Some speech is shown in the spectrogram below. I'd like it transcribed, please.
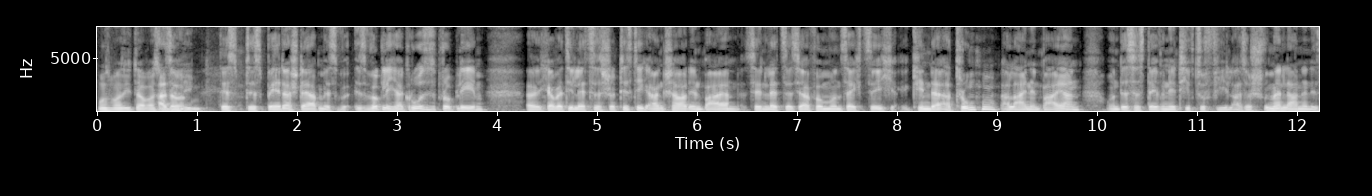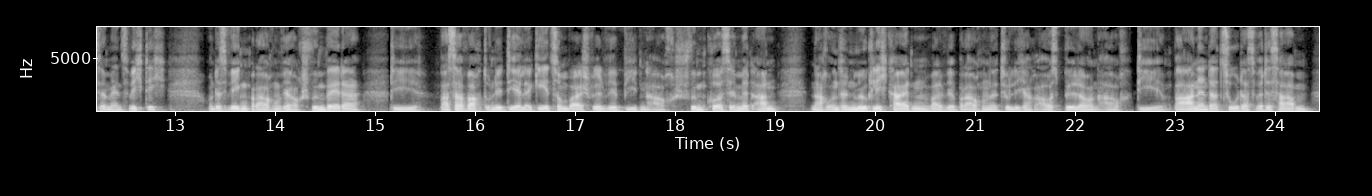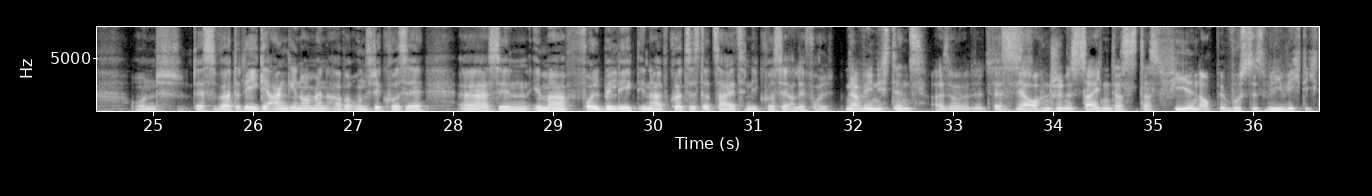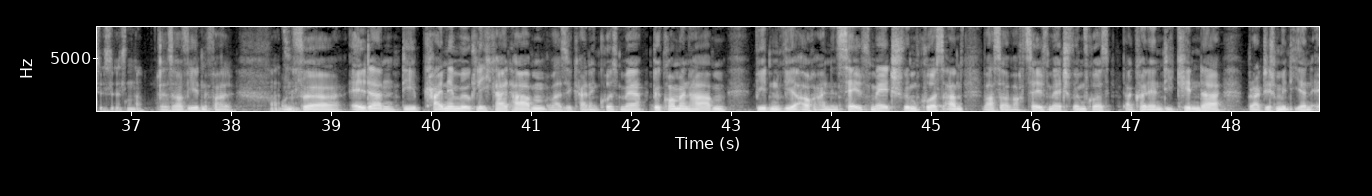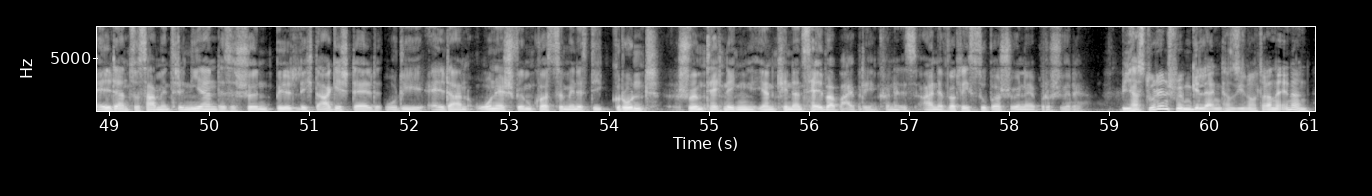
muss man sich da was also überlegen. Das, das Bädersterben ist, ist wirklich ein großes Problem. Äh, ich habe jetzt die letzte Statistik angeschaut. In Bayern sind letztes Jahr 65 Kinder ertrunken, allein in Bayern. Und das ist definitiv zu viel. Also Schwimmen lernen ist immens wichtig. Und deswegen brauchen wir auch Schwimmbäder. Die Wasserwacht und die DLRG zum Beispiel. Wir bieten auch Schwimmkurse mit an, nach unseren Möglichkeiten, weil wir brauchen natürlich auch Ausbilder und auch die Bahnen dazu, dass wir das haben. Und das wird rege angenommen, aber unsere Kurse äh, sind immer voll belegt. Innerhalb kürzester Zeit sind die Kurse alle voll. Na, wenigstens. Also das, das ist ja auch ein schönes Zeichen, dass, dass vielen auch bewusst ist, wie wichtig das ist. Ne? Das auf jeden Fall. Und für Eltern, die keine Möglichkeit haben, weil sie keinen Kurs mehr bekommen haben, bieten wir auch einen Selfmade-Schwimmkurs an. Wasserwacht Selfmade-Schwimmkurs. Da können die Kinder praktisch mit ihren Eltern zusammen trainieren. Das ist schön bildlich dargestellt, wo die Eltern ohne Schwimmkurs zumindest die Grund Schwimmtechniken ihren Kindern selber beibringen können. Ist eine wirklich super schöne Broschüre. Wie hast du denn schwimmen gelernt? Kannst du dich noch daran erinnern?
